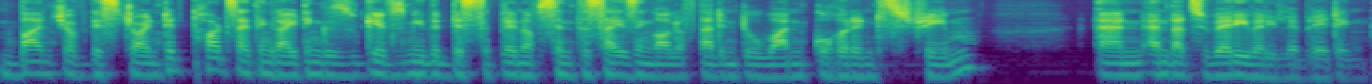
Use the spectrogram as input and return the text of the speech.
bunch of disjointed thoughts. I think writing is, gives me the discipline of synthesizing all of that into one coherent stream, and and that's very very liberating.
